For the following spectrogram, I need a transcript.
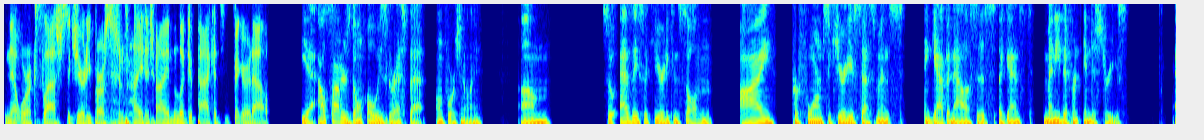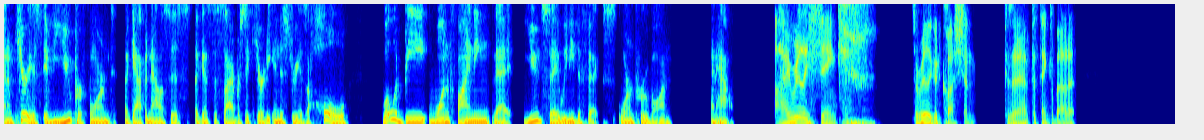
network slash security person, right? Trying to look at packets and figure it out. yeah, outsiders don't always grasp that, unfortunately. Um, so, as a security consultant, I perform security assessments and gap analysis against many different industries. And I'm curious if you performed a gap analysis against the cybersecurity industry as a whole, what would be one finding that you'd say we need to fix or improve on, and how? I really think it's a really good question because I have to think about it.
